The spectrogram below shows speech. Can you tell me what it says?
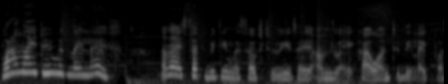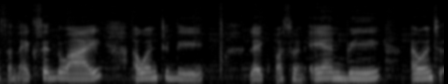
what am i doing with my life and then I start beating myself to it. I, I'm like, I want to be like person X and Y. I want to be like person A and B. I want to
